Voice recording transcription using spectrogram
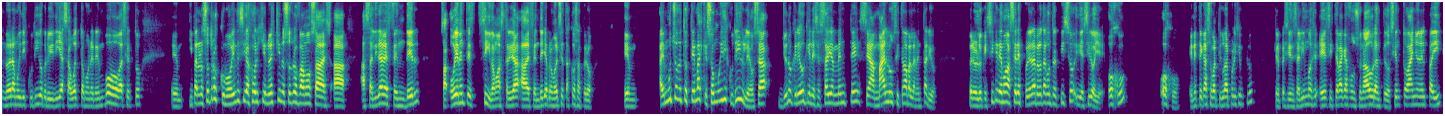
no era, muy discutido, pero hoy día se ha vuelto a poner en boga, ¿cierto? Em, y para nosotros, como bien decía Jorge, no es que nosotros vamos a, a, salir a defender, o sea, obviamente sí, vamos a salir a, defender y a promover ciertas cosas, pero em, hay muchos de estos temas que son muy discutibles, o sea, yo no creo que necesariamente sea malo un sistema parlamentario, pero lo que sí queremos hacer es poner la pelota contra el piso y decir, oye, ojo, ojo, en este caso particular, por ejemplo, que el presidencialismo es el sistema que ha funcionado durante 200 años en el país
